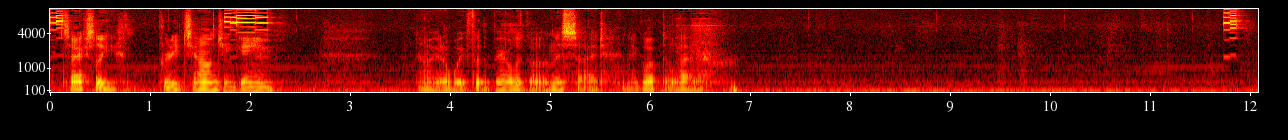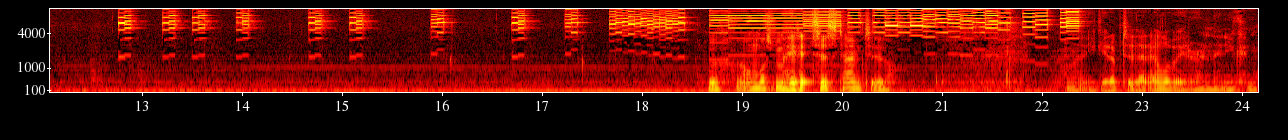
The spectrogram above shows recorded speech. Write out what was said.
It's actually a pretty challenging game. Now I gotta wait for the barrel to go on this side, and I go up the ladder. Almost made it this time too. You get up to that elevator, and then you can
